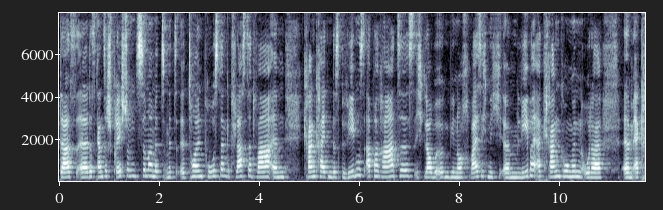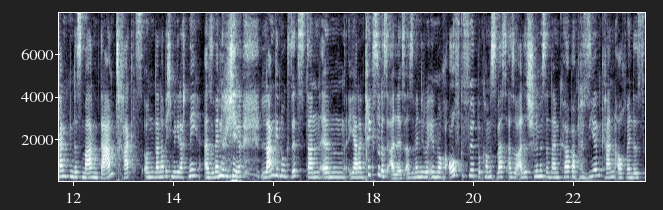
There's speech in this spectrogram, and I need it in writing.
dass äh, das ganze Sprechstundenzimmer mit, mit äh, tollen Postern gepflastert war, ähm, Krankheiten des Bewegungsapparates, ich glaube irgendwie noch, weiß ich nicht, ähm, Lebererkrankungen oder ähm, Erkrankungen des Magen-Darm-Trakts und dann habe ich mir gedacht, nee, also wenn du hier lang genug sitzt, dann ähm, ja, dann kriegst du das alles. Also wenn du eben noch aufgeführt bekommst, was also alles Schlimmes in deinem Körper passieren kann, auch wenn das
